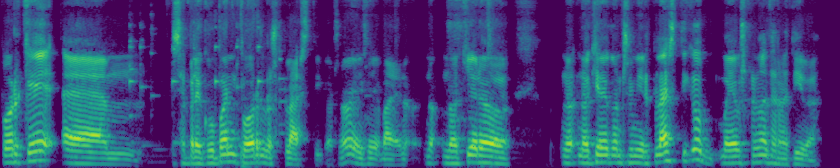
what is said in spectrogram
porque... Eh, se preocupan por los plásticos, ¿no? Vale, no, quiero, no, quiero consumir plástico, voy a buscar una alternativa.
